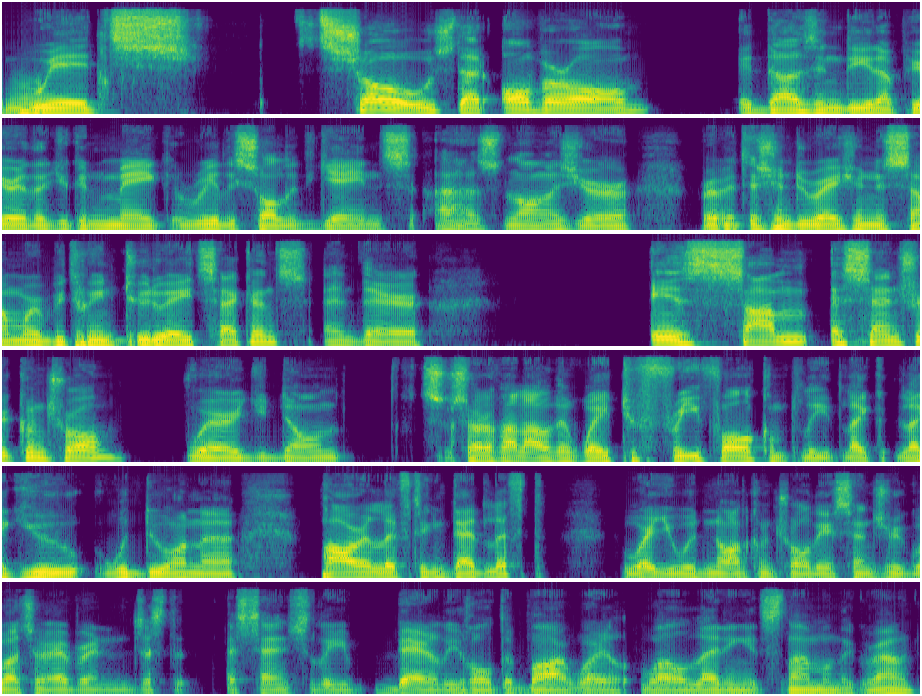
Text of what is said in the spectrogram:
which shows that overall it does indeed appear that you can make really solid gains as long as your repetition duration is somewhere between two to eight seconds and there is some eccentric control where you don't sort of allow the weight to free fall complete like like you would do on a powerlifting deadlift where you would not control the eccentric whatsoever and just essentially barely hold the bar while while letting it slam on the ground.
